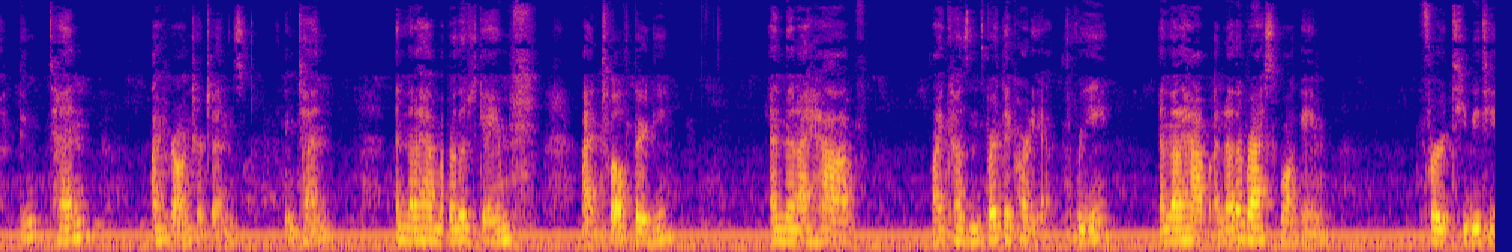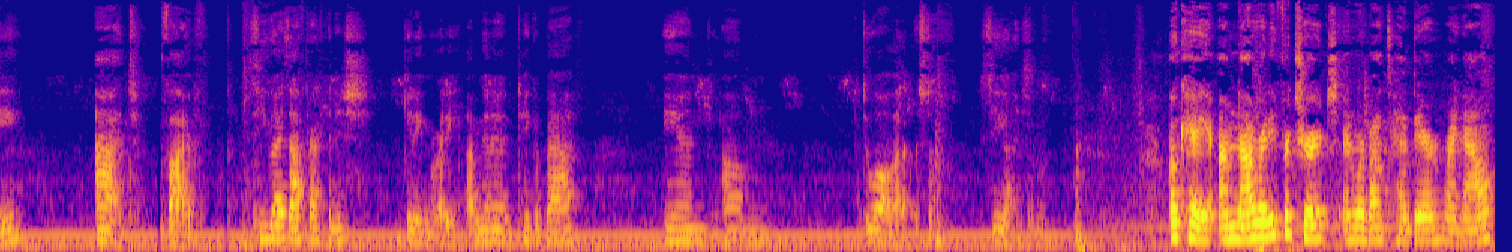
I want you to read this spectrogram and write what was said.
I think 10 I forgot when church ends. I think 10 and then I have my brother's game at 12:30 and then I have my cousin's birthday party at 3 and then I have another basketball game for TBT at 5. See you guys after I finish getting ready. I'm gonna take a bath and um, do all that other stuff. See you guys. Okay, I'm now ready for church and we're about to head there right now.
